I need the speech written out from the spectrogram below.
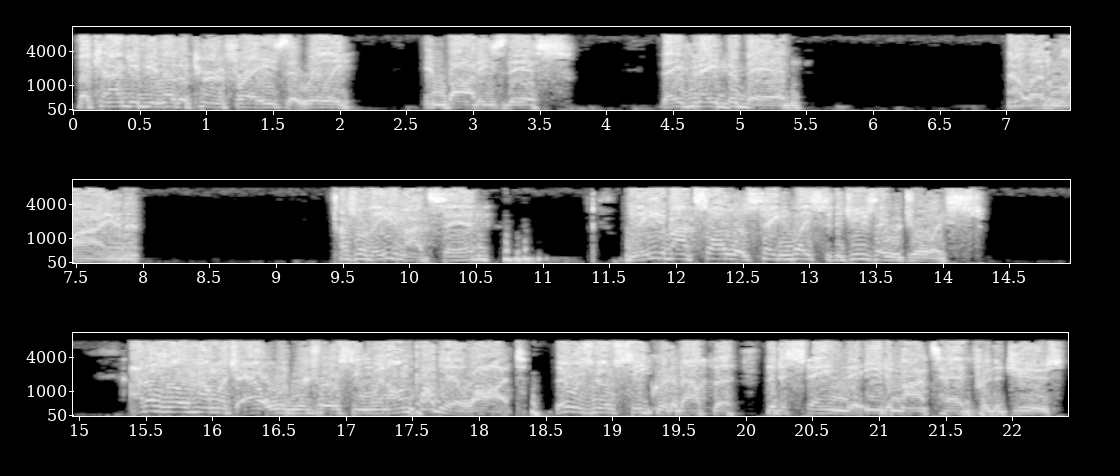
But can I give you another turn of phrase that really embodies this? They've made their bed. Now let them lie in it. That's what the Edomites said. When the Edomites saw what was taking place to the Jews, they rejoiced. I don't know how much outward rejoicing went on, probably a lot. There was no secret about the, the disdain the Edomites had for the Jews.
